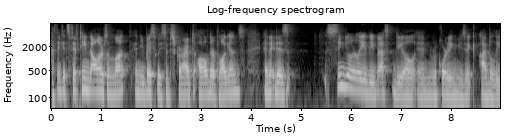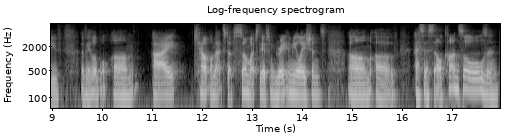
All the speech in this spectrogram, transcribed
I think it's $15 a month, and you basically subscribe to all of their plugins, and it is singularly the best deal in recording music, I believe, available. Um, I count on that stuff so much. They have some great emulations um, of SSL consoles and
